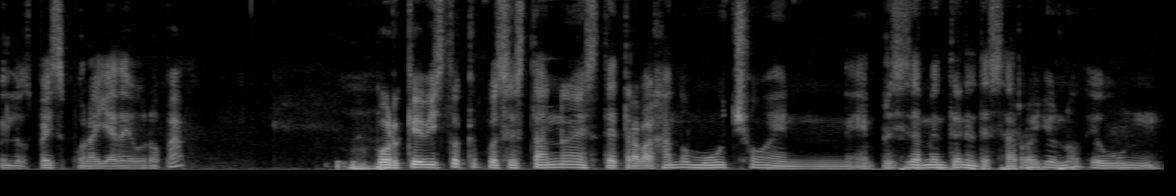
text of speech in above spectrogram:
de los países por allá de Europa. Porque he visto que pues están este, trabajando mucho en, en precisamente en el desarrollo, ¿no? De un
